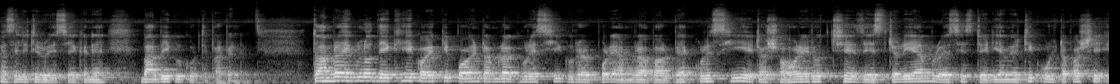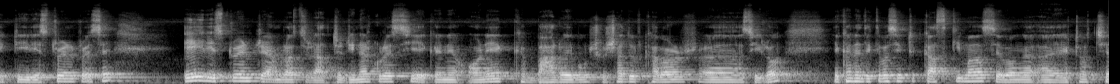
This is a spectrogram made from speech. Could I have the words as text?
ফ্যাসিলিটি রয়েছে, এখানে বারবিকিউ করতে পারবেন। তো আমরা এগুলো দেখে কয়েকটি পয়েন্ট আমরা ঘুরেছি, ঘোরার পরে আমরা আবার ব্যাক করেছি। এটা শহরের হচ্ছে যে স্টেডিয়াম রয়েছে স্টেডিয়ামের ঠিক উল্টা পাশে একটি রেস্টুরেন্ট রয়েছে। এই রেস্টুরেন্টে আমরা রাত্রে ডিনার করেছি। এখানে অনেক ভালো এবং সুস্বাদুর খাবার ছিল। এখানে দেখতে পাচ্ছি একটি কাসকি মাছ এবং একটা হচ্ছে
